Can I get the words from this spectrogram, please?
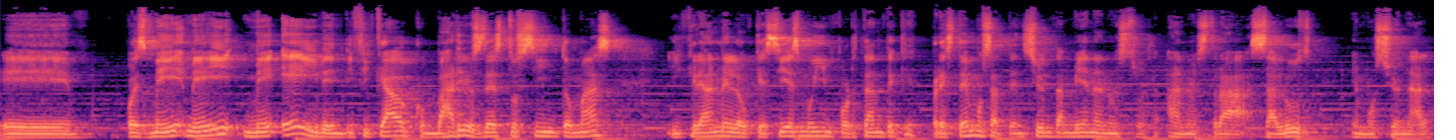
eh, pues me, he identificado con varios de estos síntomas y créanme lo que sí es muy importante que prestemos atención también a, nuestro, a nuestra salud emocional.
